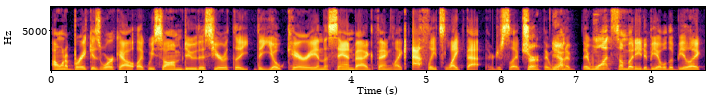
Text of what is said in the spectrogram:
i want to break his workout like we saw him do this year with the the yoke carry and the sandbag thing like athletes like that they're just like Sure, they yeah. want to they want somebody to be able to be like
